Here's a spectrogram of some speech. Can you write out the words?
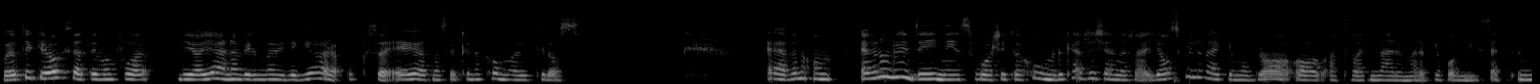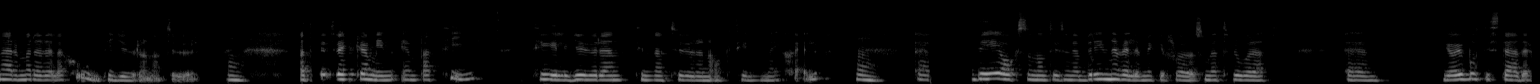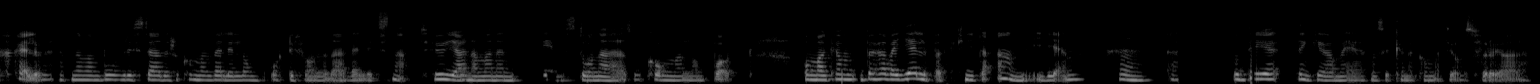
Och jag tycker också att det man får, det jag gärna vill möjliggöra också är ju att man ska kunna komma ut till oss. Även om, även om du inte är inne i en svår situation, men du kanske känner så här, jag skulle verkligen må bra av att ha ett närmare förhållningssätt, en närmare relation till djur och natur. Mm. Att utveckla min empati till djuren, till naturen och till mig själv. Mm. Eh, det är också någonting som jag brinner väldigt mycket för och som jag tror att eh, jag har ju bott i städer själv, att när man bor i städer så kommer man väldigt långt bort ifrån det där väldigt snabbt. Hur gärna mm. man än vill stå nära så kommer man långt bort. Och man kan behöva hjälp att knyta an igen. Mm. Eh, och det tänker jag mig att man ska kunna komma till oss för att göra.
